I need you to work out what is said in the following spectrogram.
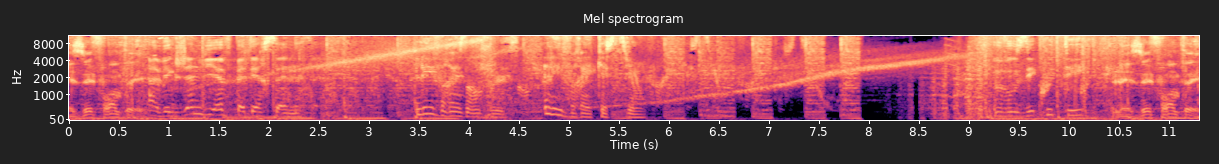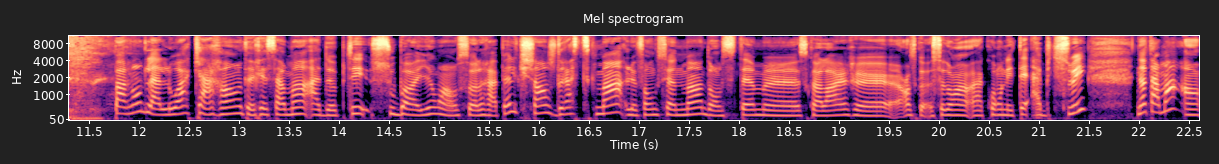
Les effronter. Avec Geneviève Peterson. Les vrais enjeux, les vraies questions. Vous écoutez Les effronter. Parlons de la loi 40 récemment adoptée sous Bayon, on se le rappelle, qui change drastiquement le fonctionnement dans le système euh, scolaire, euh, en tout cas ce à quoi on était habitué, notamment en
